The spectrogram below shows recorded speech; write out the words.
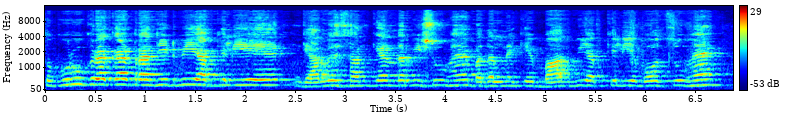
तो गुरु ग्रह का ट्रांजिट भी आपके लिए ग्यारहवें स्थान के अंदर भी शुभ है, बदलने के बाद भी आपके लिए बहुत शुभ है।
